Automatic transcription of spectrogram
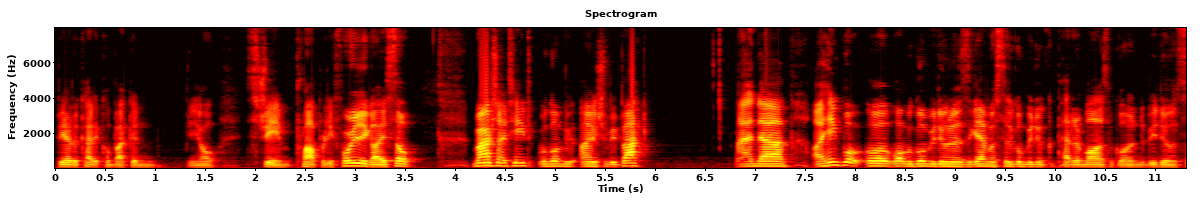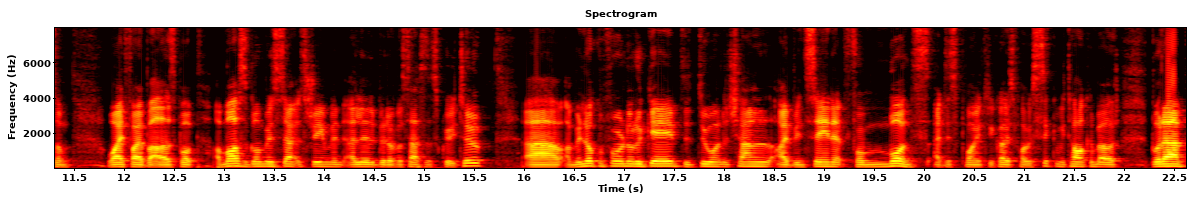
be able to kind of come back and you know stream properly for you guys. So March 19th, we're going to be, I should be back and uh, I think what what we're going to be doing is again we're still going to be doing competitive mods. We're going to be doing some Wi-Fi battles, but I'm also going to be starting streaming a little bit of Assassin's Creed 2. Uh, I've been looking for another game to do on the channel. I've been saying it for months at this point. You guys probably sick of me talking about it, but um,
